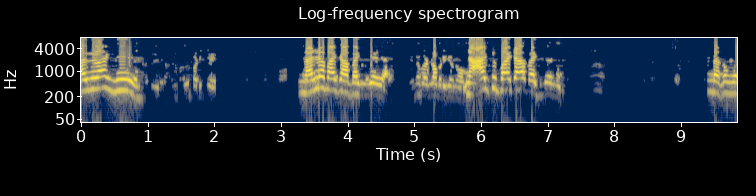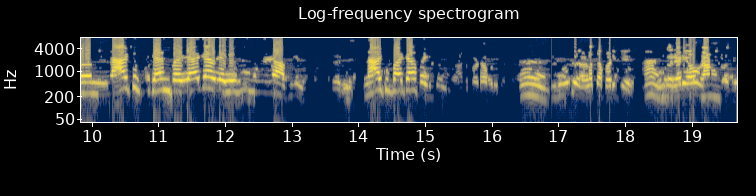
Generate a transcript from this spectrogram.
அதுதான் இது. நல்ல பாட்டா படிக்கல. நாட்டு பாட்டா படிக்கணும். நாட்டு அப்படி நாட்டு பாட்டா படிக்கணும். நாட்டு பாட்டா படிக்கணும். ம். இது வந்து நல்லா படிக்க ஆ. உங்க ரேடியோவும் வேணும் உங்களுக்கு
